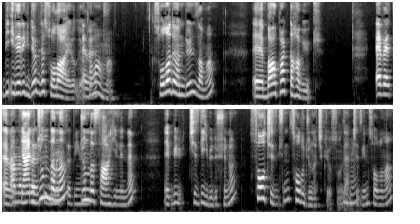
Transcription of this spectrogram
bir ileri gidiyor bir de sola ayrılıyor Evet. tamam mı? Sola döndüğün zaman e, Balpark daha büyük. Evet, Evet. anladım yani Cunda'nın. Cunda sahilinin e, bir çizgi gibi düşünün. Sol çizgisinin sol ucuna çıkıyorsunuz yani Hı hı. çizginin soluna.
